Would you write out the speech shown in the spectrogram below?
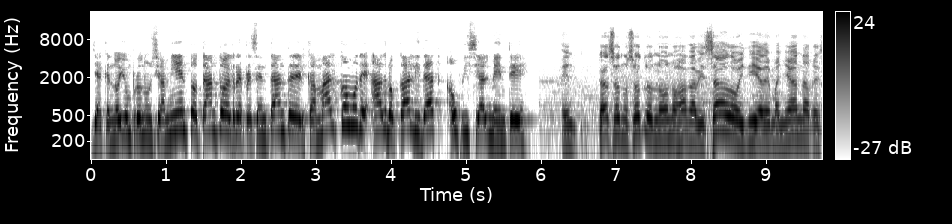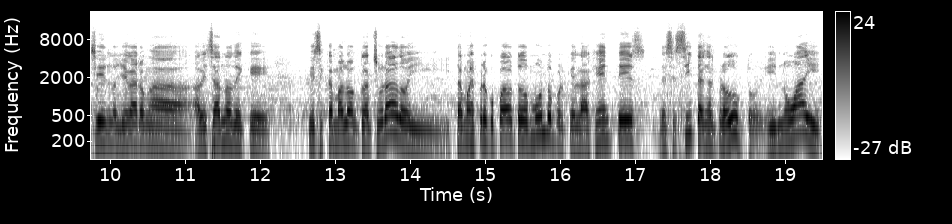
ya que no hay un pronunciamiento tanto del representante del camal como de Agrocalidad oficialmente. En casa nosotros no nos han avisado, hoy día de mañana recién nos llegaron a avisarnos de que ese camal lo han clausurado y estamos preocupados todo el mundo porque la gente necesita el producto y no hay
